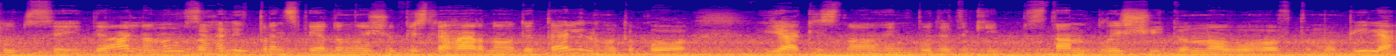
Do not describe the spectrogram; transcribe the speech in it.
Тут все ідеально. Ну, взагалі, в принципі, я думаю, що після гарного детелінгу, такого якісного, він буде такий стан ближчий до нового автомобіля.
